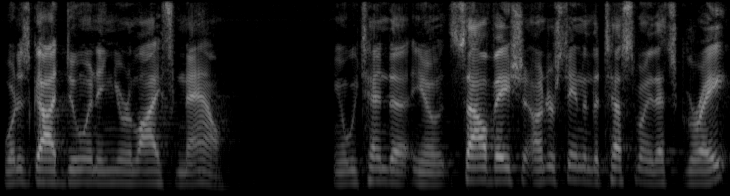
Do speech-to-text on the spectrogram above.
What is God doing in your life now? You know, we tend to, you know, salvation, understanding the testimony, that's great.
